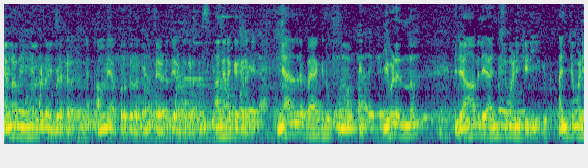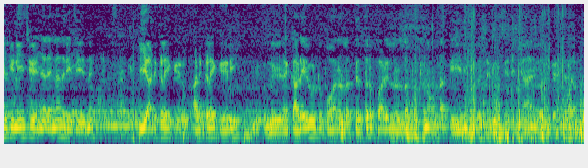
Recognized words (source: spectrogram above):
ഞങ്ങൾ മൂന്നുപേരുടെ ഇവിടെ കിടക്കുന്നത് അമ്മ അപ്പുറത്ത് കിടക്കുന്നു ചേട്ടത്തി അവിടെ കിടക്കുന്നു. അങ്ങനെയൊക്കെ കിടക്കും. ഞാൻ അതിന്റെ ബാക്കിൽ നോക്കി. ഇവളെന്നും രാവിലെ അഞ്ചു മണിക്ക് എണീക്കും. അഞ്ചു മണിക്ക് ഇണിയിച്ചു കഴിഞ്ഞാൽ എന്നാ ചെയ്യുന്നത് ഈ അടുക്കളയിൽ കയറും. അടുക്കളയിൽ കയറി പിന്നെ കടയിലോട്ട് പോകാനുള്ള തിത്രപ്പാടിലുള്ള ഭക്ഷണം ഉണ്ടാക്കി. എനിക്കും എന്തെങ്കിലും ശരി ഞാനും അത് കഴിച്ചത്.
